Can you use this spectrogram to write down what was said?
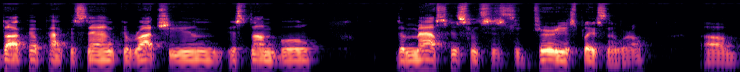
Dhaka, Pakistan, Karachi, and Istanbul, Damascus, which is the dreariest place in the world. Um,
